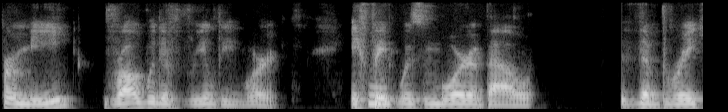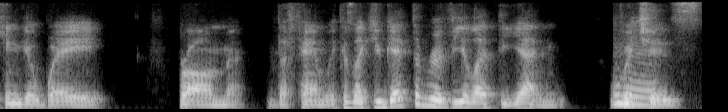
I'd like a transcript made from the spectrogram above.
For me raw would have really worked if mm. it was more about the breaking away from the family. Because like you get the reveal at the end mm-hmm. which is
